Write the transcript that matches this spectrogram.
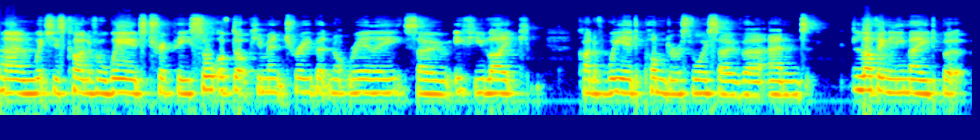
um, which is kind of a weird, trippy sort of documentary, but not really. So if you like kind of weird, ponderous voiceover and lovingly made but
